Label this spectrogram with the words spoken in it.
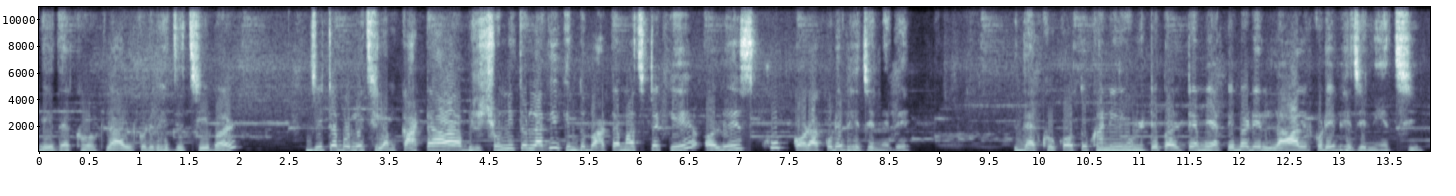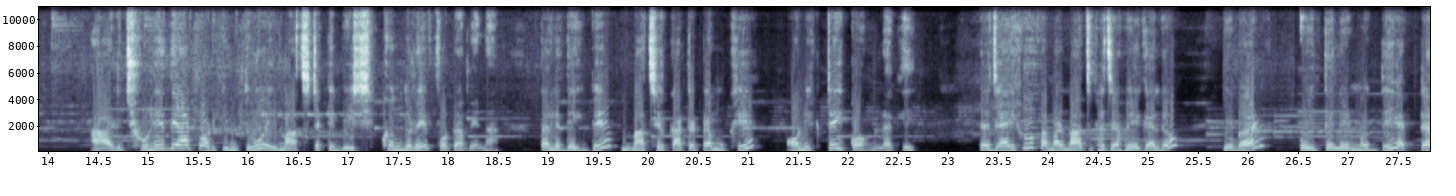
এ দেখো, লাল করে ভেজেছি এবার। যেটা বলেছিলাম, কাটা ভীষণই তো লাগে, কিন্তু বাটা মাছটাকে অলওয়েজ খুব কড়া করে ভেজে নেবে। দেখো, কতখানি উল্টে পাল্টে আমি একেবারে লাল করে ভেজে নিয়েছি। আর ঝোলে দেওয়ার পর কিন্তু এই মাছটাকে বেশিক্ষণ ধরে ফোটাবে না। তাহলে দেখবে মাছের কাঁটাটা মুখে অনেকটাই কম লাগে। তা যাই হোক, আমার মাছ ভাজা হয়ে গেল। এবার ওই তেলের মধ্যে একটা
